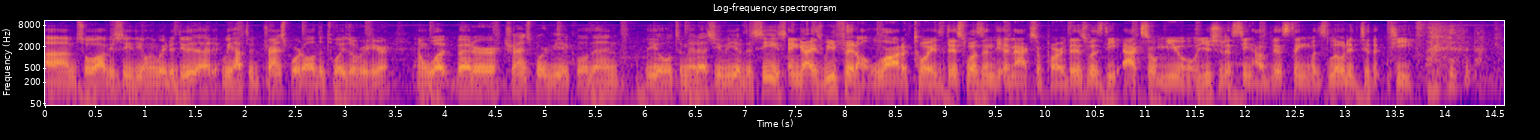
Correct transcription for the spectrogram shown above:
Um, so obviously the only way to do that, we have to transport all the toys over here. And what better transport vehicle than the ultimate SUV of the seas? and guys, we fit a lot of toys. This wasn't the an part. This was the Axo Mule. You should have seen how this thing was loaded to the teeth.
